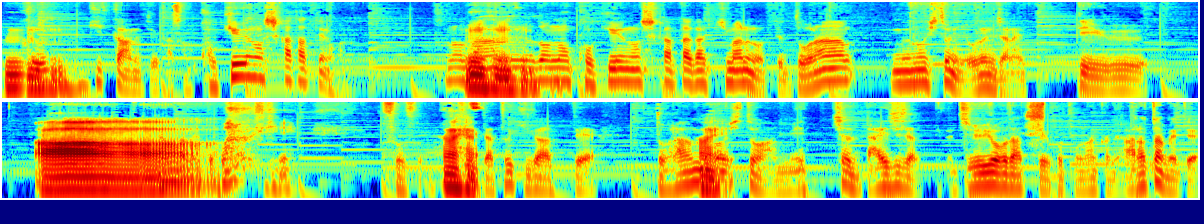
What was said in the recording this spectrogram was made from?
空気感っていうかその呼吸の仕方っていうのかな。そのバンドの呼吸の仕方が決まるのってドラムの人によるんじゃないっていうあころに そうそう。はいはい。気づいた時があってドラムの人はめっちゃ大事だっていうか重要だっていうことをなんかね改めてあ、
